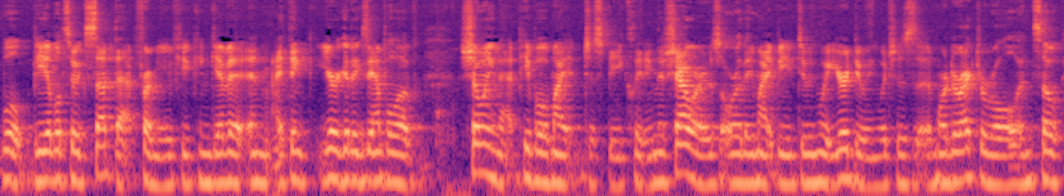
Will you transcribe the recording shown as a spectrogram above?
will be able to accept that from you if you can give it. And I think you're a good example of showing that people might just be cleaning the showers or they might be doing what you're doing, which is a more director role. And so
